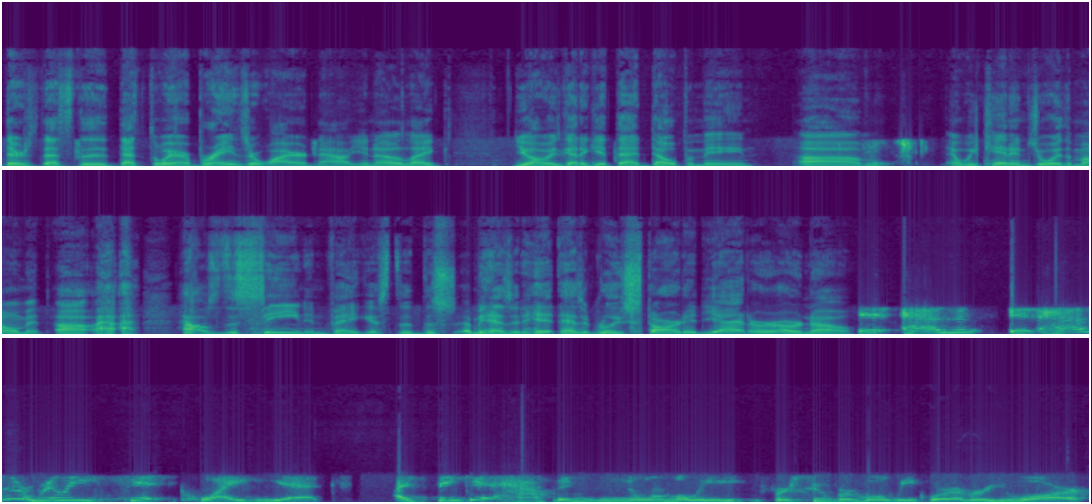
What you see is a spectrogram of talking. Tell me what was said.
there's that's the that's the way our brains are wired now. You know, like you always got to get that dopamine. Um, and we can't enjoy the moment. Uh, how's the scene in Vegas? The, the, I mean, has it hit? Has it really started yet, or, or no? It hasn't. It hasn't really hit quite yet. I think it happens normally for Super Bowl week wherever you are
